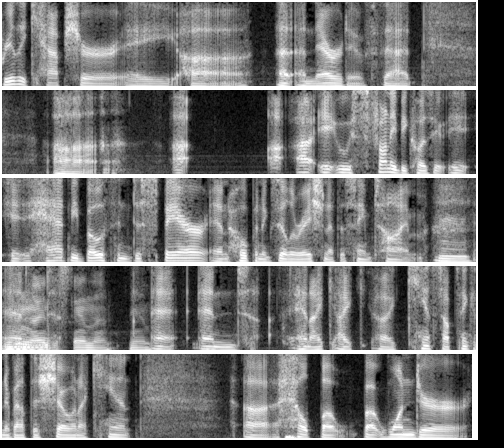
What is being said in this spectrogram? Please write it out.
really capture a, uh, a, a narrative that uh, I, uh, it was funny because it, it, it, had me both in despair and hope and exhilaration at the same time. Mm. And I understand that. Yeah. And and I, I, I can't stop thinking about this show, and I can't uh, help but but wonder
